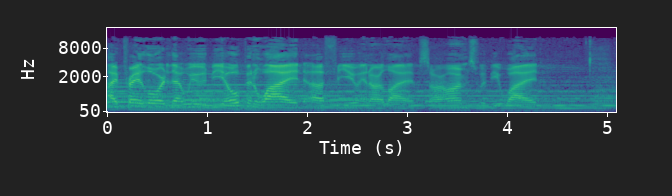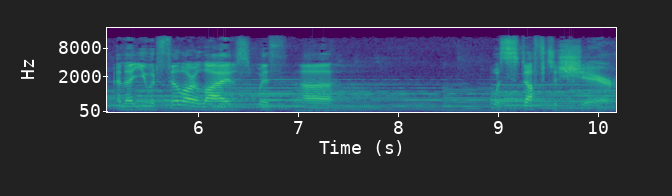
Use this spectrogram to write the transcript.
I pray, Lord, that we would be open wide uh, for you in our lives. Our arms would be wide, and that you would fill our lives with, uh, with stuff to share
